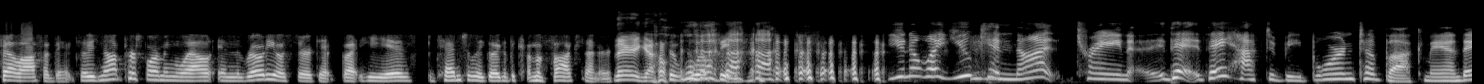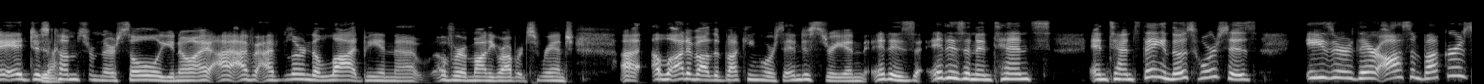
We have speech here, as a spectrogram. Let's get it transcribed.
fell off a bit. So he's not performing well in the rodeo circuit, but he is potentially going to become a fox hunter. There you go. So we'll see. you know what? You cannot train. They they have to be born to buck, man. They it just Yeah. comes from their soul. You know, I, I I've I've learned a lot being uh, over at Monty Roberts Ranch, uh, a lot about the bucking horse industry, and it is it is an intense intense thing. And those horses. Either they're awesome buckers,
